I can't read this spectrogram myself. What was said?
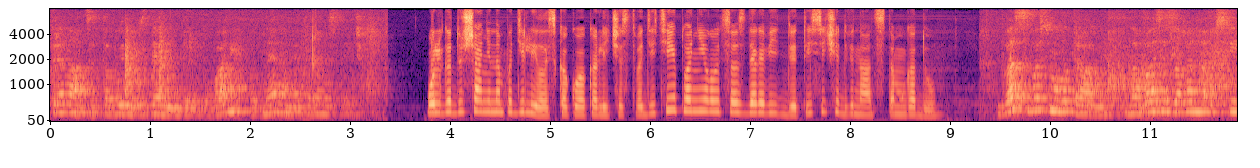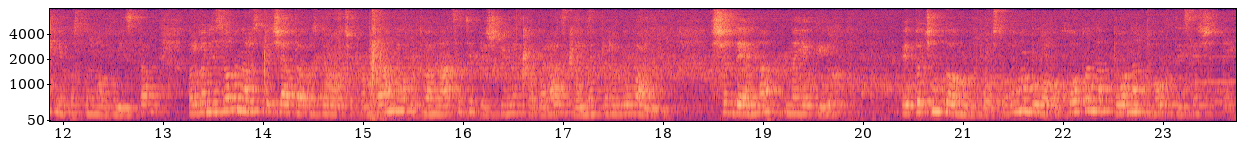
13 таборів з денним перебуванням, одне наметове містечко. Ольга Душанина поделилась, какое количество детей планируется оздоровить в 2012 году. 28 травня на базі загальноосвітніх установ міста організовано розпочата оздоровчу кампанію у 12 пришкільних таборах з денним перебуванням, щоденно на яких відпочинковими послугами було охоплено понад 2 тисяч дітей.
